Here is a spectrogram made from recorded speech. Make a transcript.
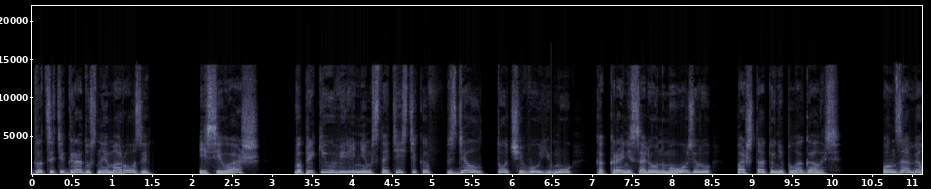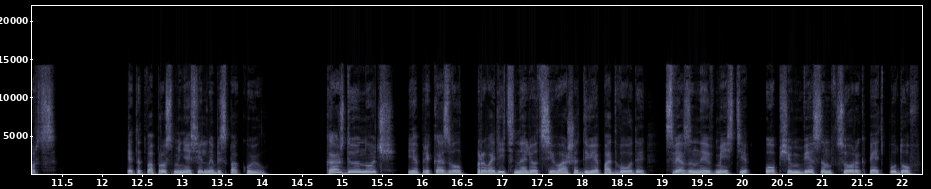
20-градусные морозы, и Сиваш вопреки уверениям статистиков, сделал то, чего ему, как крайне соленому озеру, по штату не полагалось. Он замерз. Этот вопрос меня сильно беспокоил. Каждую ночь я приказывал проводить на лед Сиваша две подводы, связанные вместе общим весом в 45 пудов,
